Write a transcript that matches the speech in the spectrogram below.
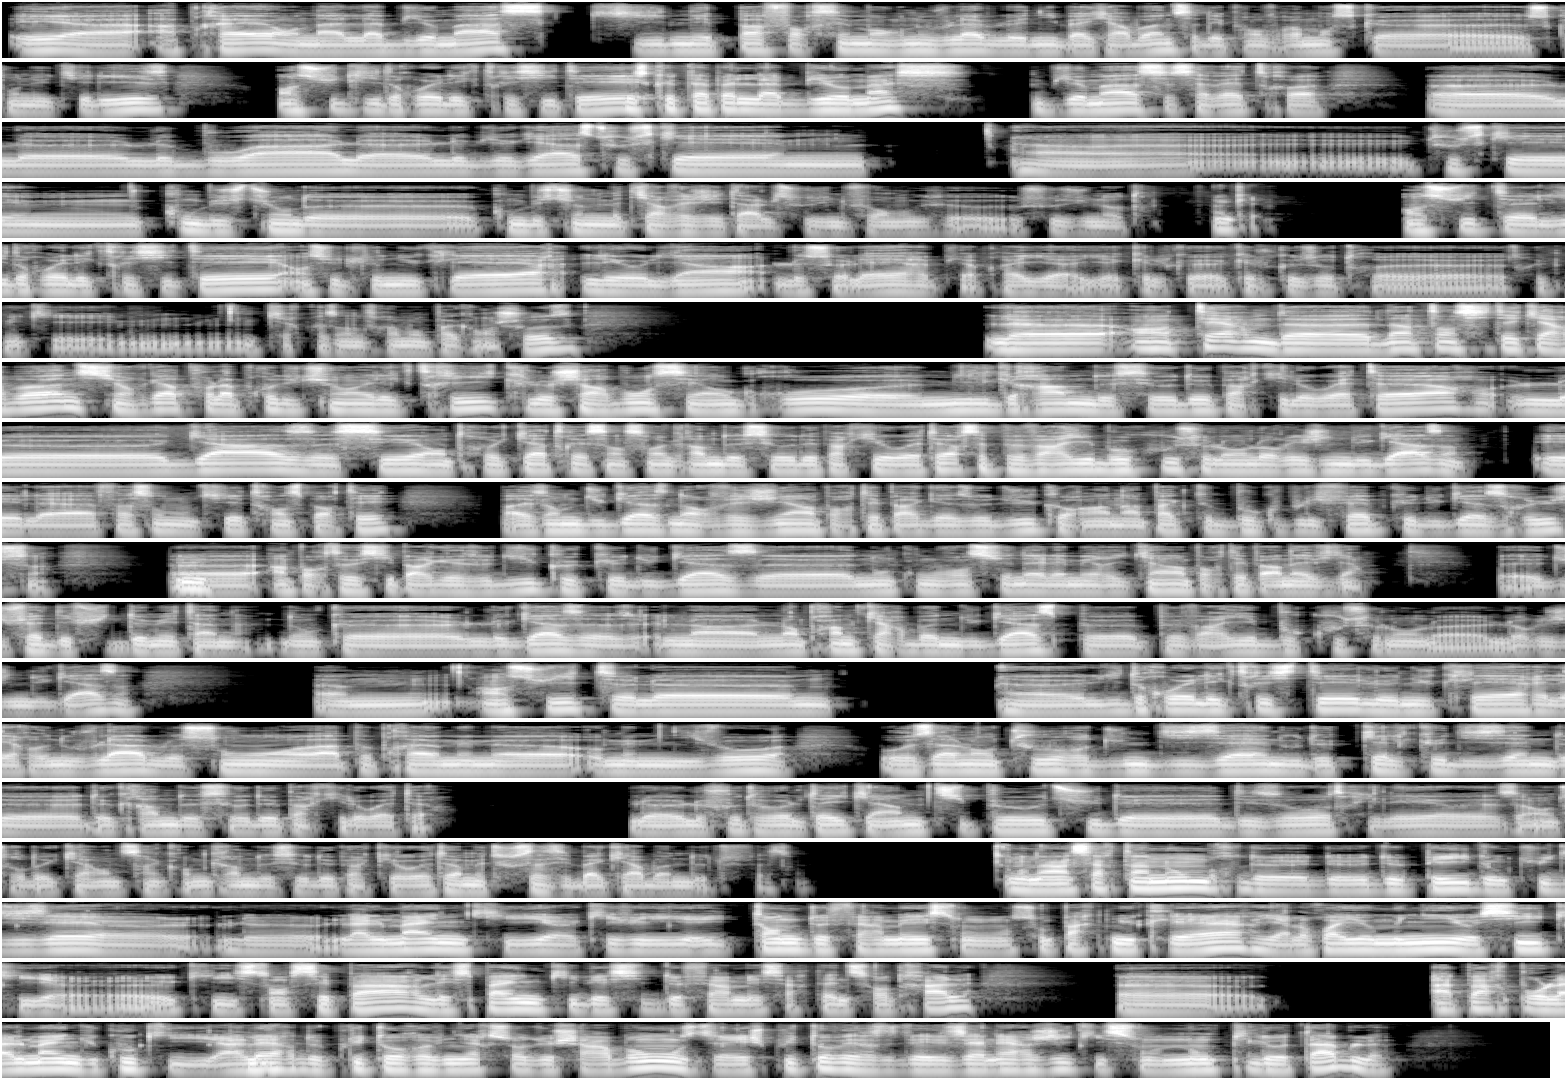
Et euh, après, on a la biomasse qui n'est pas forcément renouvelable ni bas carbone, ça dépend vraiment ce qu'on ce qu'on utilise. Ensuite, l'hydroélectricité. Qu'est-ce que tu appelles la biomasse? Biomasse, ça va être euh, le, le, bois, le, biogaz, tout ce qui est, euh, tout ce qui est hum, combustion de, combustion de matière végétale sous une forme ou sous une autre. Ok. Ensuite, euh, l'hydroélectricité, ensuite le nucléaire, l'éolien, le solaire, et puis après, il y a, quelques, autres euh, trucs, mais qui ne représentent vraiment pas grand-chose. en termes d'intensité carbone, si on regarde pour la production électrique, le charbon, c'est en gros 1000 euh, grammes de CO2 par kilowattheure. Le gaz, c'est entre 4 et 500 grammes de CO2 par kilowattheure. Ça peut varier beaucoup selon l'origine du gaz et la façon dont il est transporté. Par exemple, du gaz norvégien importé par gazoduc aura un impact beaucoup plus faible que du gaz russe mm. euh, importé aussi par gazoduc que, que du gaz euh, non conventionnel américain importé par navire euh, du fait des fuites de méthane. Donc le gaz, l'empreinte carbone du gaz peut, peut varier beaucoup selon l'origine du gaz. ensuite, l'hydroélectricité, le nucléaire et les renouvelables sont à peu près au même, au même niveau, aux alentours d'une dizaine ou de quelques dizaines de, de grammes de CO2 par kilowattheure. Le, photovoltaïque est un petit peu au-dessus des, autres. Il est aux alentours de 40-50 grammes de CO2 par kWh, mais tout ça, c'est bas carbone de toute façon. On a un certain nombre de, pays, donc tu disais l'Allemagne qui, qui, tente de fermer son, parc nucléaire. Il y a le Royaume-Uni aussi qui, qui s'en sépare, l'Espagne qui décide de fermer certaines centrales à part pour l'Allemagne, du coup, qui a l'air de plutôt revenir sur du charbon, on se dirige plutôt vers des énergies qui sont non pilotables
